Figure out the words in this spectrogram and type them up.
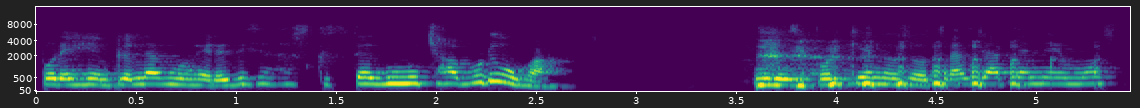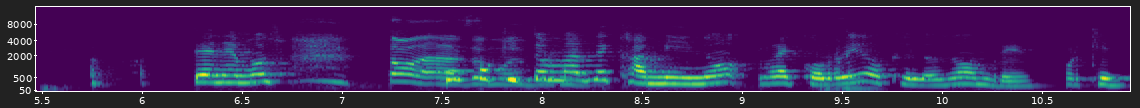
por ejemplo, las mujeres dicen, es que usted es mucha bruja, pero es porque nosotras ya tenemos tenemos Todas un poquito más de camino recorrido que los hombres, porque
